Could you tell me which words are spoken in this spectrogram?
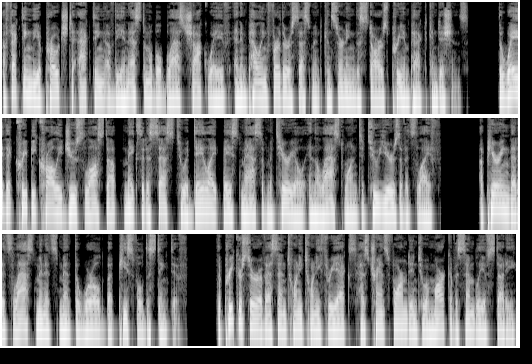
affecting the approach to acting of the inestimable blast shock wave and impelling further assessment concerning the star's pre-impact conditions. The way that creepy crawly juice lost up makes it assessed to a daylight-based mass of material in the last one to two years of its life, appearing that its last minutes meant the world but peaceful distinctive. The precursor of SN 2023X has transformed into a mark of assembly of study,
